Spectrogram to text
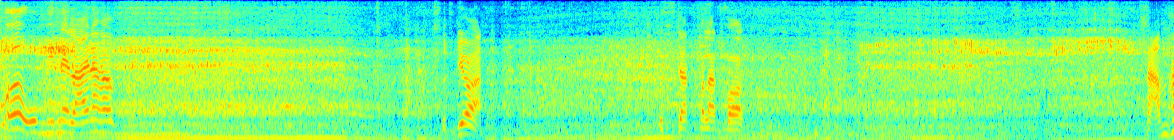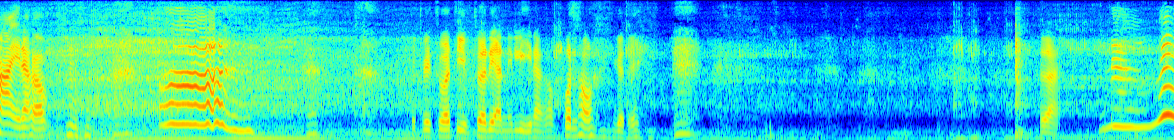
โอ้อุ้มดินในร้ายนะครับ สุดยอดสุดจัดประหลัดบอก สามให้นะครับเป็นตัวจีบตัวเรียนนิลีนะครับคนเท่านั้นก็ได้เพื่อหนึ่งวิ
